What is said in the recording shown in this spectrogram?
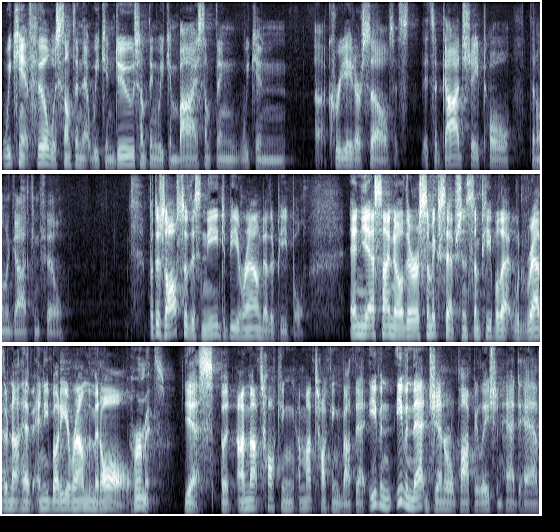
we can't fill with something that we can do, something we can buy, something we can uh, create ourselves. It's it's a God shaped hole that only God can fill. But there's also this need to be around other people. And yes, I know there are some exceptions, some people that would rather not have anybody around them at all. Hermits. Yes, but I'm not talking I'm not talking about that. Even even that general population had to have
